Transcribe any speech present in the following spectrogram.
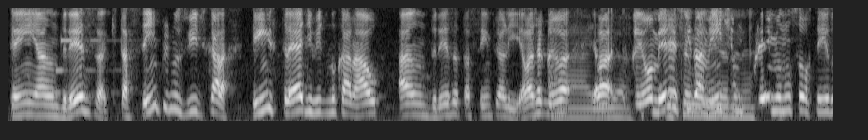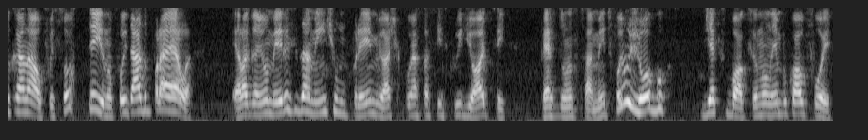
Tem a Andresa, que tá sempre nos vídeos. Cara, tem estreia de vídeo no canal, a Andresa tá sempre ali. Ela já ganhou, ela ganhou merecidamente é maneiro, um né? prêmio no sorteio do canal. Foi sorteio, não foi dado para ela. Ela ganhou merecidamente um prêmio, acho que foi Assassin's Creed Odyssey, perto do lançamento. Foi um jogo de Xbox, eu não lembro qual foi.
